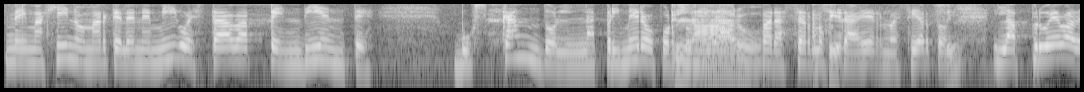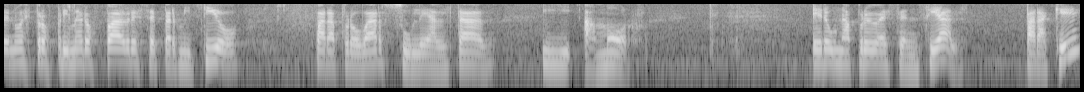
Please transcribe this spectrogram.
Me imagino, Mar, que el enemigo estaba pendiente, buscando la primera oportunidad para hacerlos caer, ¿no es cierto? La prueba de nuestros primeros padres se permitió para probar su lealtad y amor era una prueba esencial. ¿Para qué?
